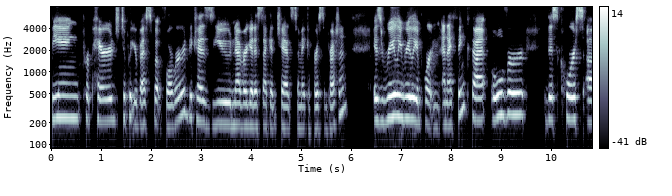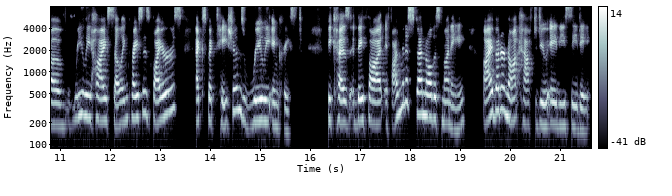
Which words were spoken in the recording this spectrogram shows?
being prepared to put your best foot forward because you never get a second chance to make a first impression is really, really important. And I think that over this course of really high selling prices, buyers' expectations really increased because they thought if I'm going to spend all this money, I better not have to do A, B, C, D.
